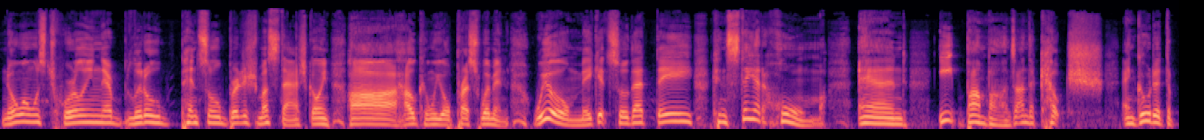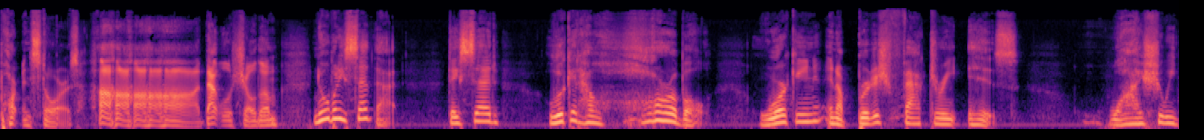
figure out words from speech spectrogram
No one was twirling their little pencil British mustache going, ah, how can we oppress women? We'll make it so that they can stay at home and eat bonbons on the couch and go to department stores. Ha ha ha ha ha. That will show them. Nobody said that. They said, look at how horrible working in a British factory is. Why should we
